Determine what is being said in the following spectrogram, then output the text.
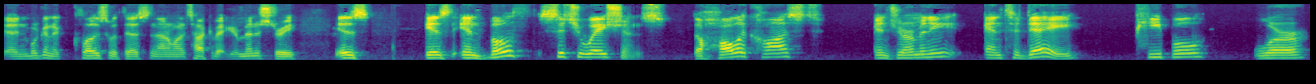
and we're going to close with this, and I don't want to talk about your ministry, is is in both situations, the Holocaust in Germany, and today people were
